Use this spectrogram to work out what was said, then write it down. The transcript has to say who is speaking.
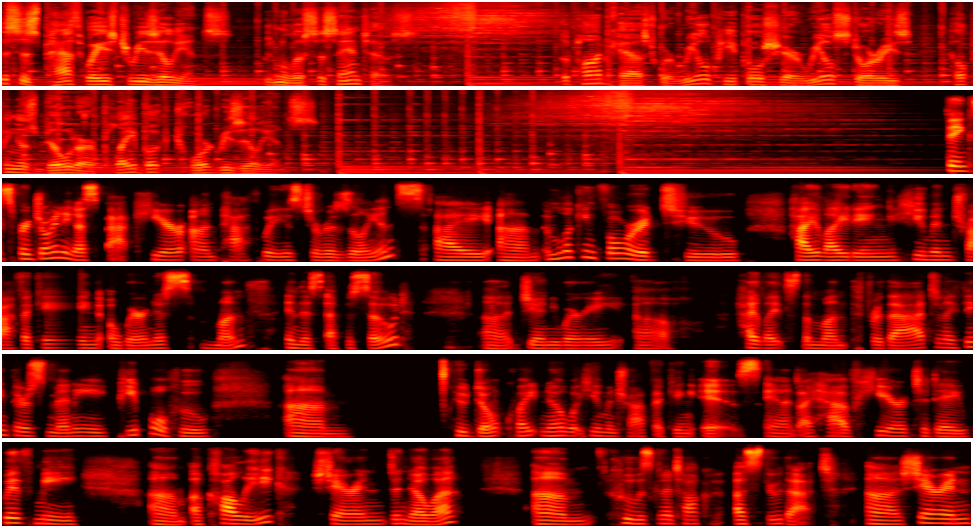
Speaker 1: This is Pathways to Resilience with Melissa Santos, the podcast where real people share real stories helping us build our playbook toward resilience.
Speaker 2: Thanks for joining us back here on Pathways to Resilience. I um, am looking forward to highlighting Human Trafficking Awareness Month in this episode. Uh, January uh, highlights the month for that, and I think there's many people who um, who don't quite know what human trafficking is. And I have here today with me um, a colleague, Sharan Dhanoa, um, who is going to talk us through that. Uh, Sharan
